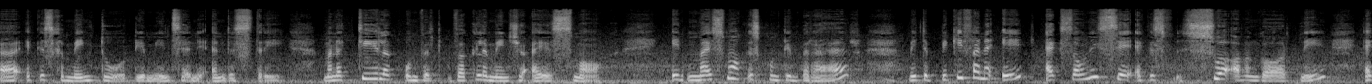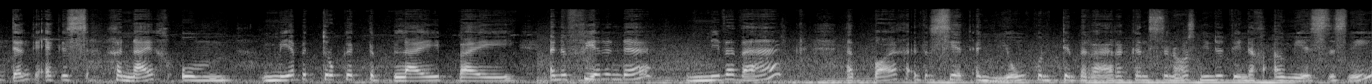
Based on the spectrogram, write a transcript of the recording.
Uh, ek is gementor deur mense in die industrie, maar natuurlik ontwikkel 'n mens jou eie smaak. En my smaak is kontemporêr met 'n bietjie van 'n edge. Ek sal nie sê ek is so avant-garde nie. Ek dink ek is geneig om meer betrokke te bly by innoverende nuwe werk. Ek baie geïnteresseerd in jong kontemporêre kunstenaars, nie noodwendig ou meesters nie,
